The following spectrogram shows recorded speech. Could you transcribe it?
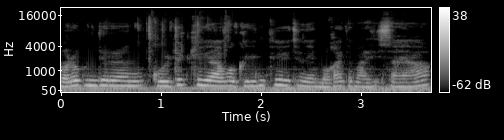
여러분들은 골드 키위하고 그린 키위 중에 뭐가 더 맛있어요?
